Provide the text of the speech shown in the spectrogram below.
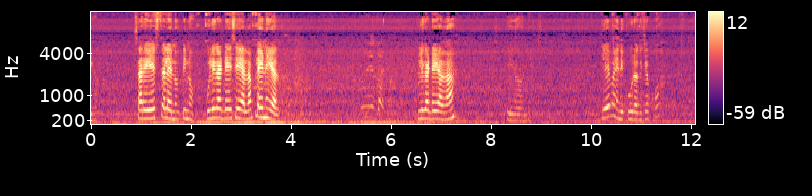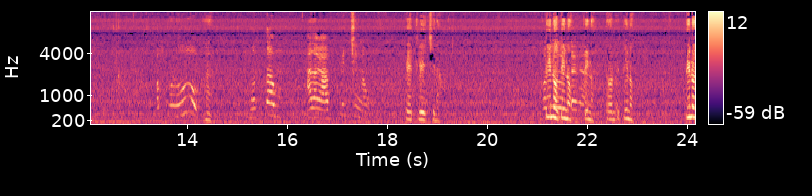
ఇగో. సరే వేస్తలే నువ్వు తిను. ఉల్లిగడ్డ వేసేయాలా ప్లేన్ వేయాలి? ఉల్లిగడ్డ. వేయాలనా ఇదిగోండి. ఏమైంది కూరకి చెప్పు. మొత్తం అలా అప్పించినావు ఎట్లా ఇచ్చిన? తిను తిను తిను తోను- తిను. తిను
